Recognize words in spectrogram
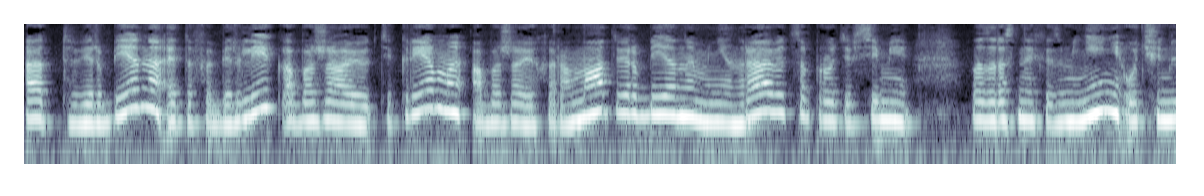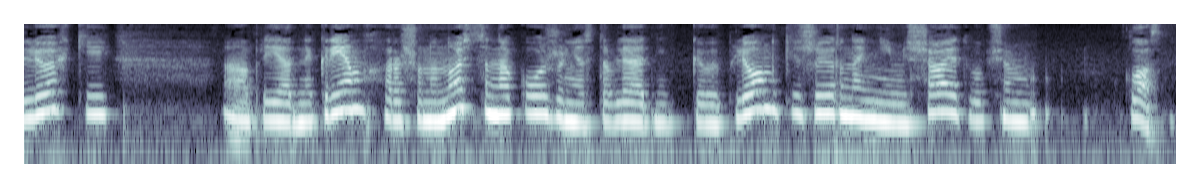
от Вербена. Это Фаберлик. Обожаю эти кремы, обожаю их аромат вербены. Мне нравится. Против семи возрастных изменений. Очень легкий, а, приятный крем. Хорошо наносится на кожу, не оставляет никакой пленки жирной, не мешает. В общем, классно.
